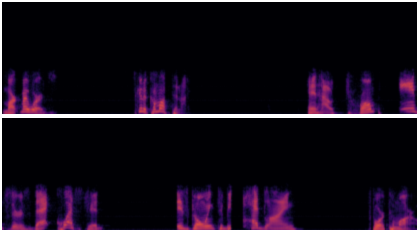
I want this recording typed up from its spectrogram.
Mark my words. It's going to come up tonight. And how Trump answers that question is going to be headline for tomorrow.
